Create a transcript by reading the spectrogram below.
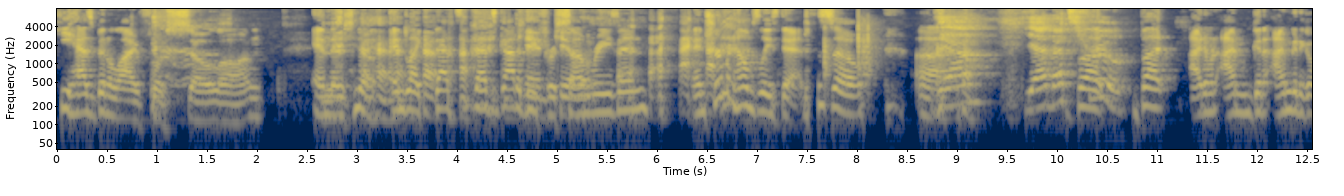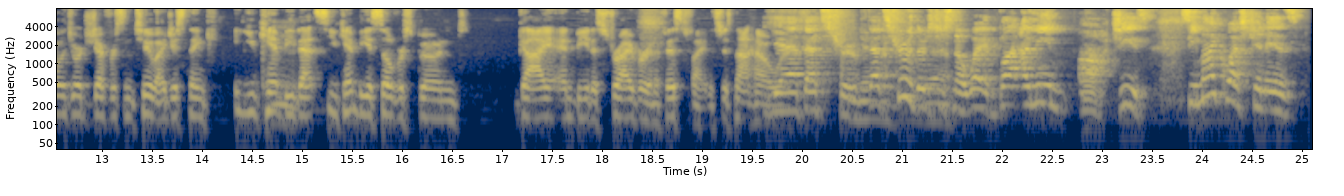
he has been alive for so long. And there's no and like that's that's got to be for some him. reason. And Sherman Hemsley's dead, so uh, Yeah, yeah, that's but, true. But I don't. I'm gonna. I'm gonna go with George Jefferson too. I just think you can't be Mm. that. You can't be a silver spooned guy and beat a striver in a fist fight. It's just not how it Yeah, works. that's true. Yeah, That's true. There's yeah. just no way. But I mean, oh, geez. See, my question is:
